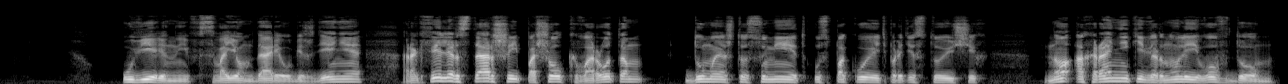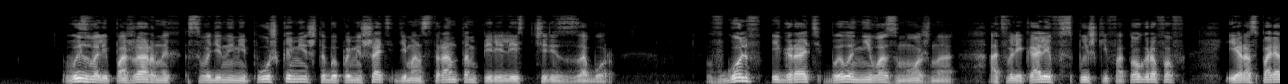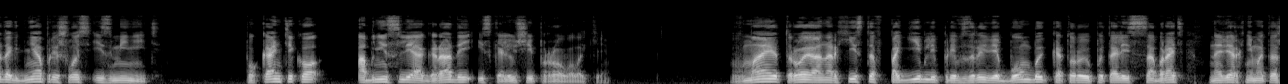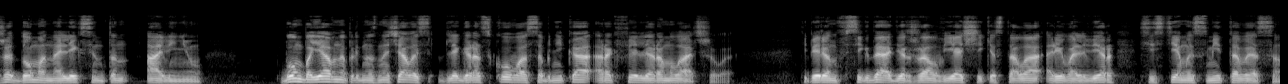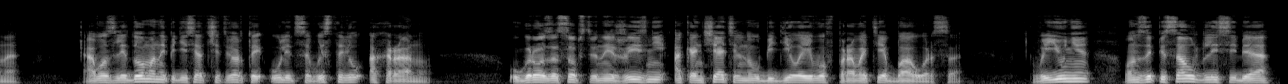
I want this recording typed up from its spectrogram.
Уверенный в своем даре убеждения, Рокфеллер-старший пошел к воротам, думая, что сумеет успокоить протестующих, но охранники вернули его в дом. Вызвали пожарных с водяными пушками, чтобы помешать демонстрантам перелезть через забор. В гольф играть было невозможно, отвлекали вспышки фотографов, и распорядок дня пришлось изменить. По Кантико обнесли оградой из колючей проволоки. В мае трое анархистов погибли при взрыве бомбы, которую пытались собрать на верхнем этаже дома на Лексингтон-авеню. Бомба явно предназначалась для городского особняка Рокфеллера-младшего. Теперь он всегда держал в ящике стола револьвер системы Смита-Вессона, а возле дома на 54-й улице выставил охрану. Угроза собственной жизни окончательно убедила его в правоте Бауэрса. В июне он записал для себя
